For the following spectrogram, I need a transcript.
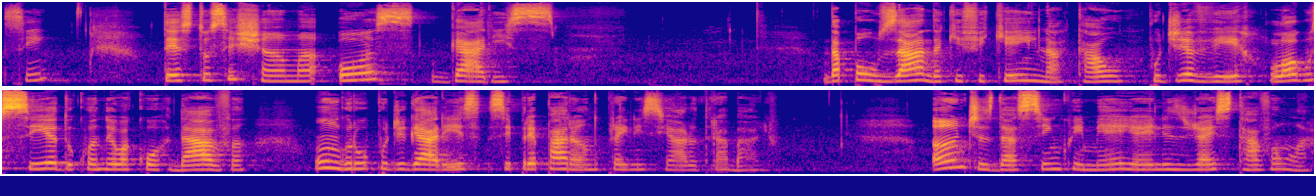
Sim? O texto se chama Os Garis. Da pousada que fiquei em Natal, podia ver logo cedo, quando eu acordava, um grupo de garis se preparando para iniciar o trabalho. Antes das cinco e meia, eles já estavam lá.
